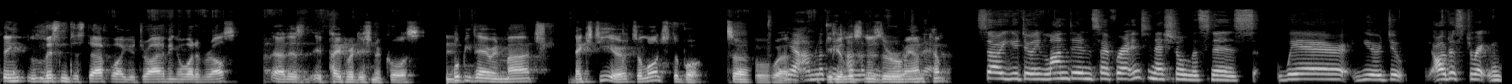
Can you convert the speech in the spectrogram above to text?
think, listen to stuff while you're driving or whatever else. That is a paper edition, of course. We'll be there in March next year to launch the book. So uh, yeah, I'm looking, if your listeners are around, come. So you're doing London. So for our international listeners, where you're do, I'll just direct them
